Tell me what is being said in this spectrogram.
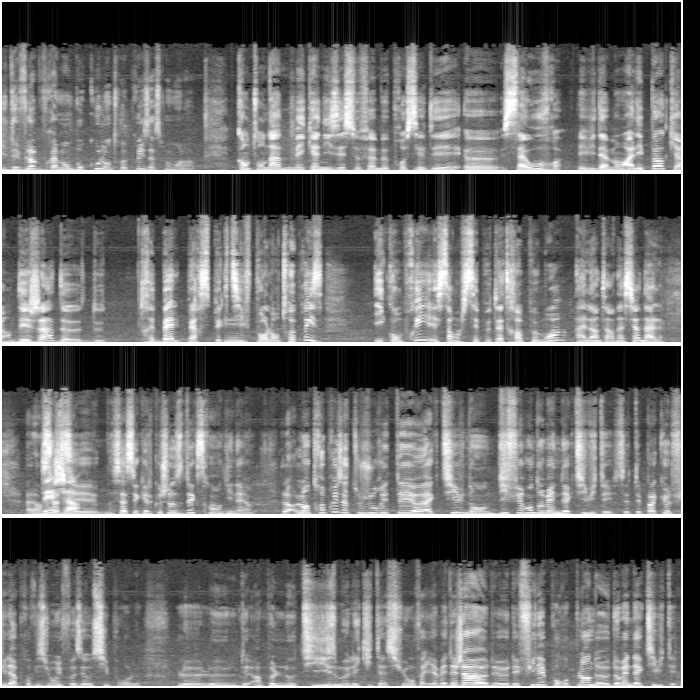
ils, développent vraiment beaucoup l'entreprise à ce moment-là. Quand on a mécanisé ce fameux procédé, mm. ça ouvre évidemment à l'époque hein, déjà de, très belles perspectives mm. pour l'entreprise y compris, et ça on le sait peut-être un peu moins, à l'international. Alors Déjà. ça c'est quelque chose d'extraordinaire. Alors l'entreprise a toujours été euh, active dans différents domaines d'activité. C'était pas que le filet à provision, il faisait aussi pour le, un peu le nautisme, l'équitation. Enfin, il y avait déjà euh, des filets pour plein de domaines d'activité.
